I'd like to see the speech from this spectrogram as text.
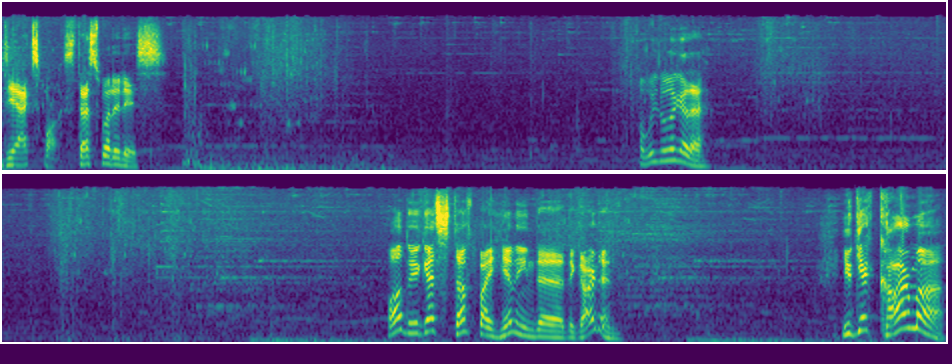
the Xbox. That's what it is. Oh, would you look at that? Well, do you get stuff by healing the, the garden? You get karma!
